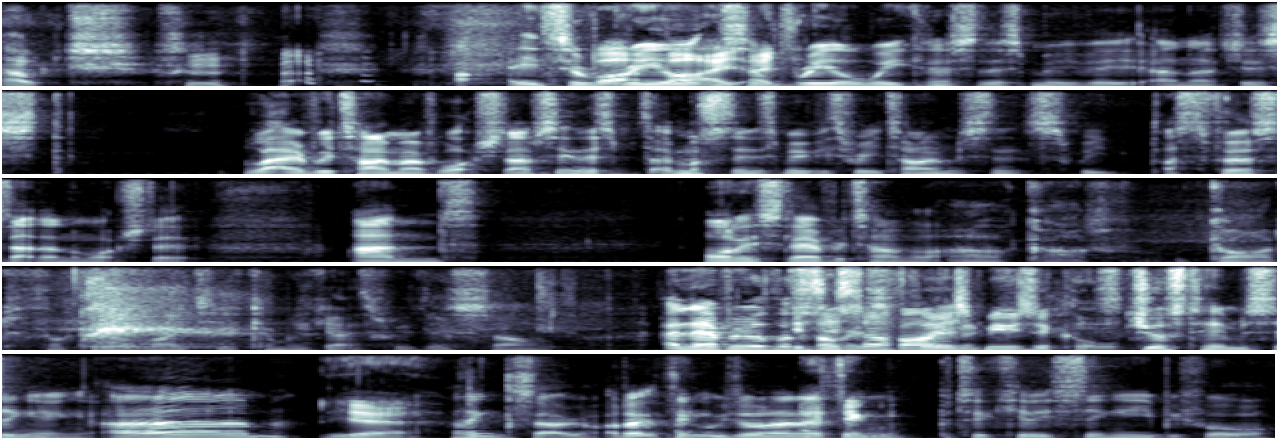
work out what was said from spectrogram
Ouch. Uh, it's a But- real, but I- it's a I- real weakness of this movie, and I just like every time I've watched it, I've seen this. I must have seen this movie three times since we I first sat down and watched it, and honestly, every time I'm like, oh god, God, fucking Almighty, can we get through this song? And every other Is song this is our fine. first musical? It's just him singing. Um, Yeah. I think so. I don't think we've done anything think- particularly singy before.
